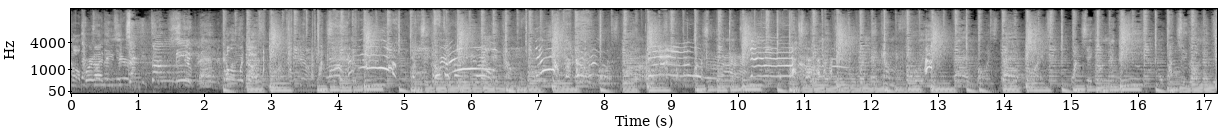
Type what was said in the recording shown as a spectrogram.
call Byrd IDs here? chuck it on me. Stupid. Come on with us. When they come for you, bad boys. What you gonna do? What you gonna do when they come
